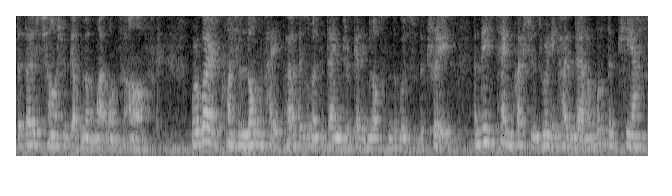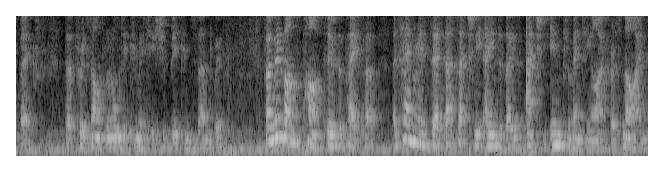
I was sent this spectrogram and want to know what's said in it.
that those charged with government might want to ask. We're aware it's quite a long paper, there's almost a danger of getting lost in the woods for the trees, and these 10 questions really hone down on what are the key aspects that, for example, an audit committee should be concerned with. If I move on to part two of the paper, as Henry has said, that's actually aimed at those actually implementing IFRS 9.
